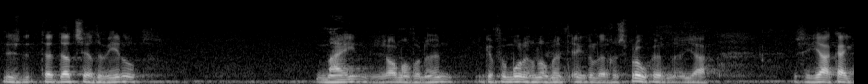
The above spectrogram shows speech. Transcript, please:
Dus dat, zegt de wereld. Mijn, dat is allemaal van hun. Ik heb vanmorgen nog met enkele gesproken. Eh, ja, zeggen, ja kijk,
